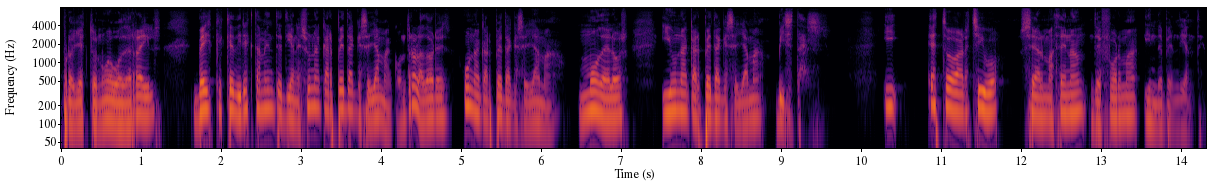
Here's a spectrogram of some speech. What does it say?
proyecto nuevo de Rails, veis que es que directamente tienes una carpeta que se llama controladores, una carpeta que se llama modelos y una carpeta que se llama vistas. Y estos archivos se almacenan de forma independiente.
